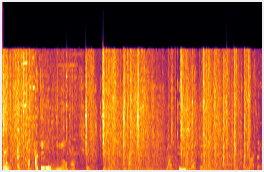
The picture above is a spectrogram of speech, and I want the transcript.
Bro, I can't, I didn't even know how to change to my two shotguns. Imagine.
